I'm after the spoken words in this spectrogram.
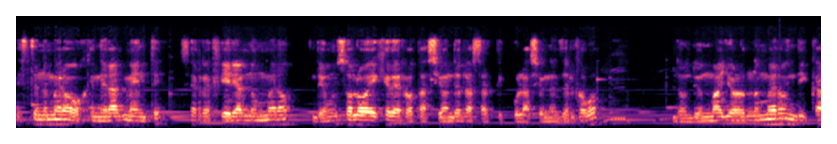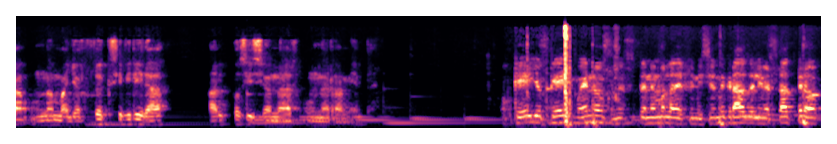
Este número generalmente se refiere al número de un solo eje de rotación de las articulaciones del robot, donde un mayor número indica una mayor flexibilidad al posicionar una herramienta. Ok, ok, bueno, con eso tenemos la definición de grados de libertad, pero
